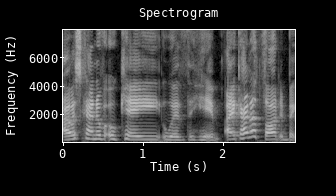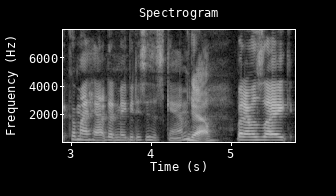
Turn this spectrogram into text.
I was kind of okay with him. I kind of thought in back of my head that maybe this is a scam. Yeah. But I was like,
